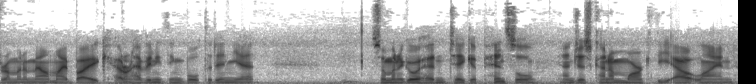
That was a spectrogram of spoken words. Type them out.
where I'm going to mount my bike. I don't have anything bolted in yet. So I'm going to go ahead and take a pencil and just kind of mark the outline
